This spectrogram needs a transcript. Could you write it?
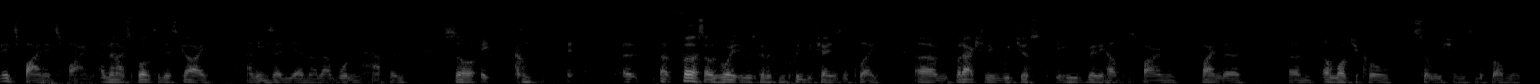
it's fine, it's fine." And then I spoke to this guy, and he said, "Yeah, no, that wouldn't happen." So it, com- it at first I was worried it was going to completely change the play, um, but actually we just he really helped us find find a um, a logical solution to the problem.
